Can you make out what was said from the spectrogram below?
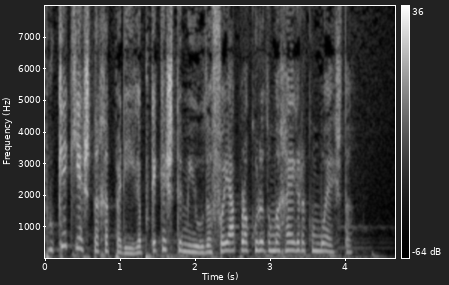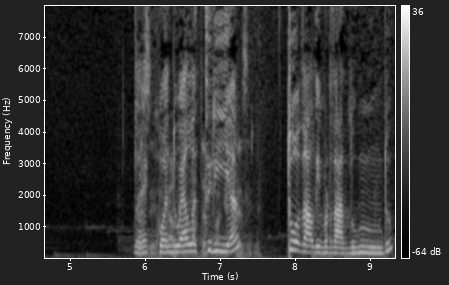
Porquê que esta rapariga, porquê que esta miúda foi à procura de uma regra como esta? Não é? Dizer, Quando ela qualquer teria coisa, né? toda a liberdade do mundo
